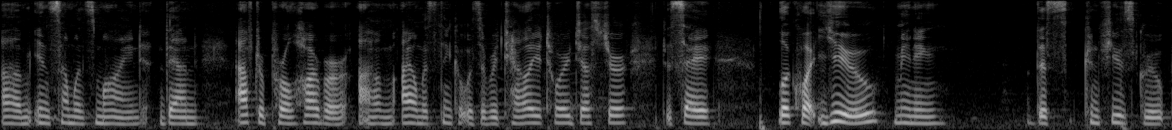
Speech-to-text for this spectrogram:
um, in someone's mind, then after Pearl Harbor, um, I almost think it was a retaliatory gesture to say, look what you, meaning this confused group,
